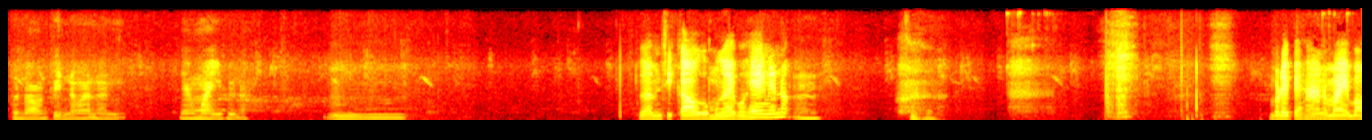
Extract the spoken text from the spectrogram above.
เพิ่นว่ามันเป็นน้ำมันนั้นยังใหม่เพิ่นน่ะอืมเผื่อมันสิเก่ากับเมื่อยพอแห้งแน่เนาะอืมบ่ได้ไปหาน้ำไม้บ่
